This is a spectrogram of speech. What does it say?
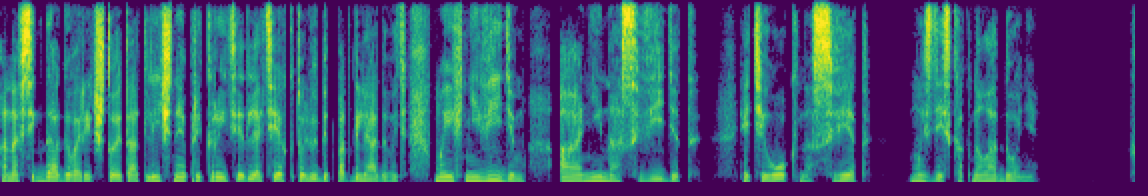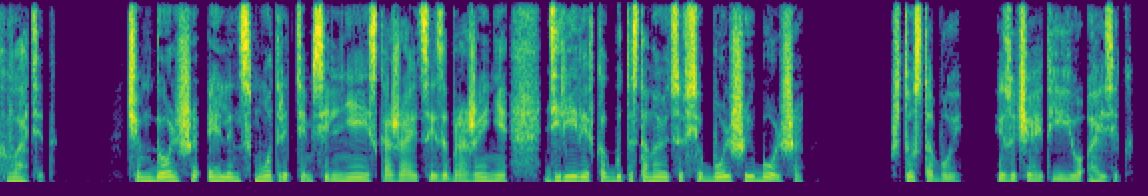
Она всегда говорит, что это отличное прикрытие для тех, кто любит подглядывать. Мы их не видим, а они нас видят. Эти окна, свет, мы здесь как на ладони. Хватит. Чем дольше Эллен смотрит, тем сильнее искажается изображение. Деревьев как будто становится все больше и больше. Что с тобой? изучает ее Айзик.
